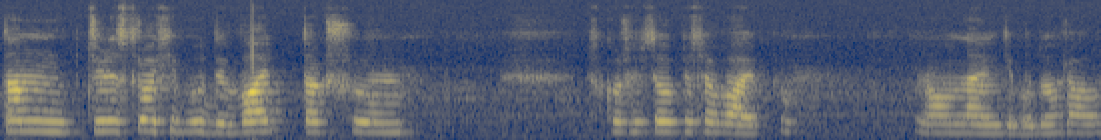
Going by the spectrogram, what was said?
Там через трохи буде вайп, так що скоріше всього після вайпу. На онлайні буду грати.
